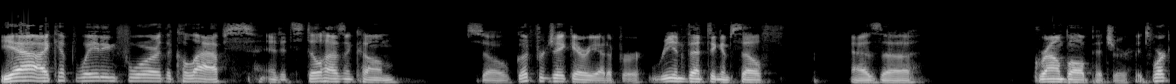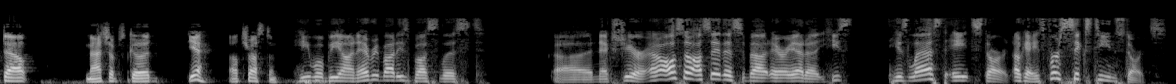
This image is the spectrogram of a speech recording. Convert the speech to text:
Yeah, I kept waiting for the collapse, and it still hasn't come. So good for Jake Arrieta for reinventing himself as a ground ball pitcher. It's worked out. Matchup's good. Yeah, I'll trust him. He will be on everybody's bus list uh, next year. And also, I'll say this about Arrieta. He's his last eight starts. Okay, his first 16 starts.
